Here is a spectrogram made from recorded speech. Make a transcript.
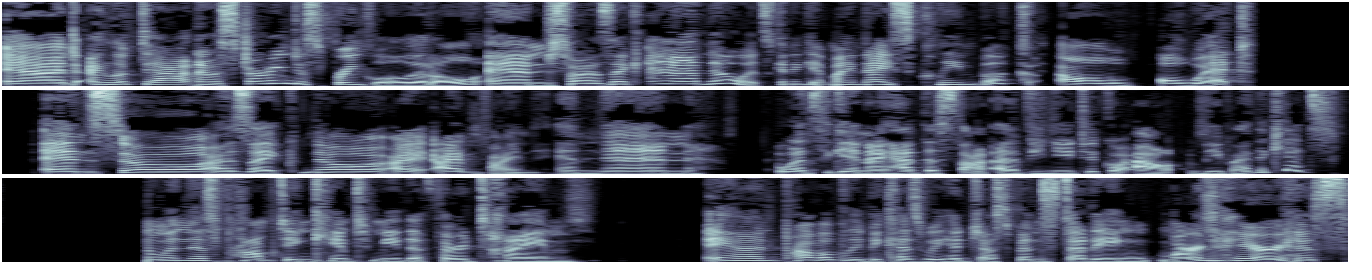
And I looked out and it was starting to sprinkle a little. And so I was like, ah, no, it's going to get my nice clean book all, all wet. And so I was like, no, I, I'm fine. And then once again, I had this thought of you need to go out and be by the kids. And when this prompting came to me the third time, and probably because we had just been studying Martin Harris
